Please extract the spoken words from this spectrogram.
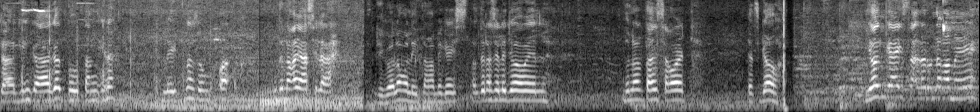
Jogging ka agad, putang ina. Late na, sumpa. Nandun na kaya sila. Hindi ko alam late na kami guys. Nandun na sila Joel. Doon lang tayo sa court. Let's go. Yon guys, laro na kami.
